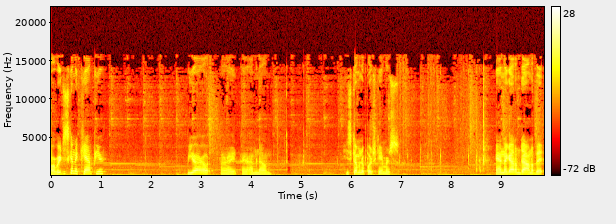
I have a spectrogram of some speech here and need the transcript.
Are we just gonna camp here? We are, alright, I'm down. He's coming to push cameras. And I got him down a bit.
